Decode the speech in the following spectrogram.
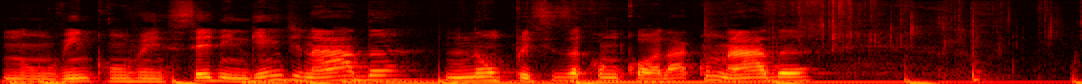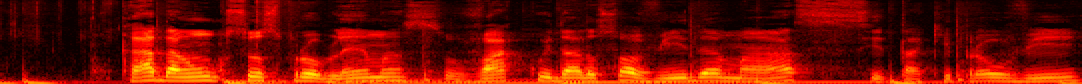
Não vim convencer ninguém de nada, não precisa concordar com nada. Cada um com seus problemas, vá cuidar da sua vida, mas se tá aqui para ouvir,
